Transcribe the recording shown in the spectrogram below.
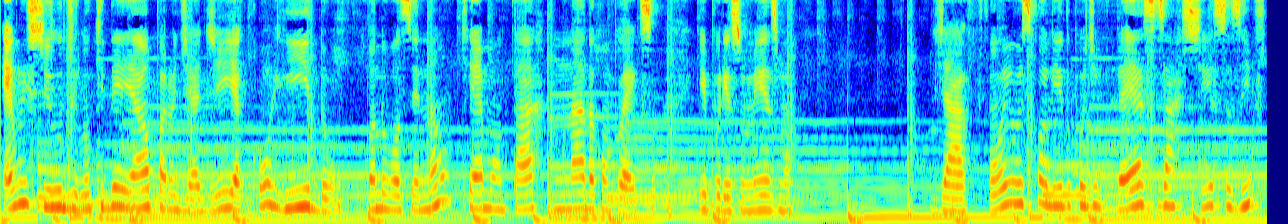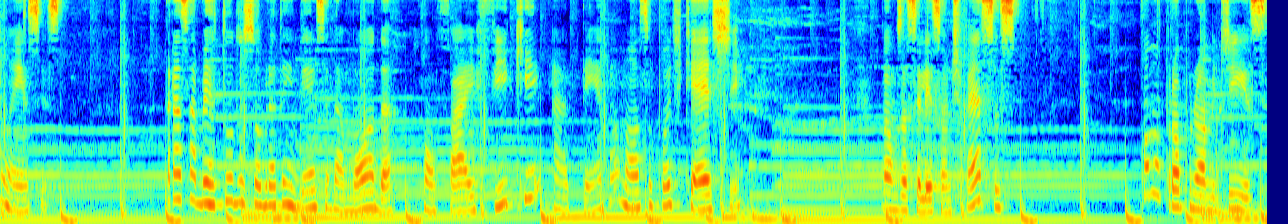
É um estilo de look ideal para o dia a dia corrido, quando você não quer montar nada complexo e por isso mesmo já foi o escolhido por diversos artistas e influências. Para saber tudo sobre a tendência da moda com FAI, fique atento ao nosso podcast. Vamos à seleção de peças? Como o próprio nome diz,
